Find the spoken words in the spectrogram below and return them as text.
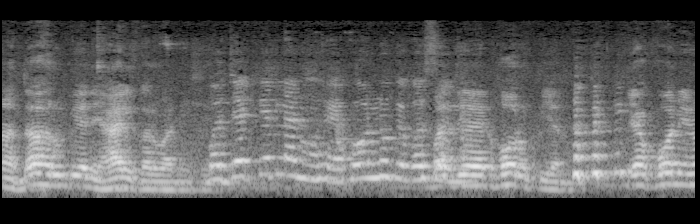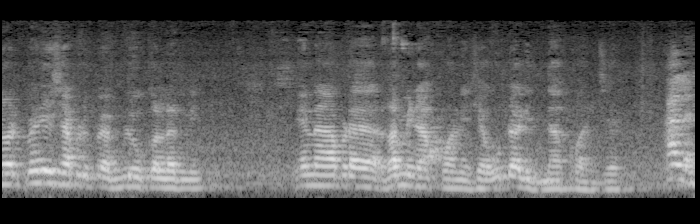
અને દસ રૂપિયાની હાલ કરવાની છે. બજેટ કેટલાનું છે? સોનું કે બસો બજેટ સો રૂપિયાનું. એક સો ની નોટ પડી છે આપણી પાસે બ્લુ કલરની. એને આપણે રમી નાખવાની છે ઉડાડી જ નાખવાની છે. હાલે.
